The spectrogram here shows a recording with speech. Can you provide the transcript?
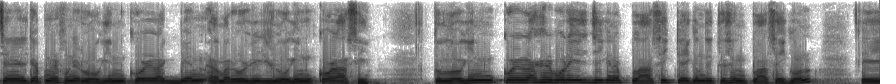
চ্যানেলটি আপনার ফোনে লগ ইন করে রাখবেন। আমার অলরেডি লগ ইন করা আছে। তো লগ ইন করে রাখার পরে এই যে এখানে প্লাস একটা আইকন দেখতেছেন প্লাস আইকন এই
